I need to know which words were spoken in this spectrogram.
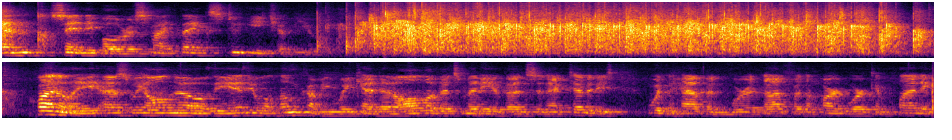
And Sandy Bolris, my thanks to each of you. Finally, as we all know, the annual homecoming weekend and all of its many events and activities wouldn't happen were it not for the hard work and planning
